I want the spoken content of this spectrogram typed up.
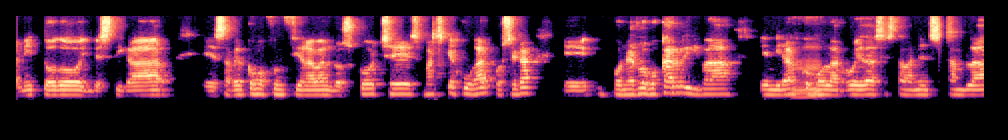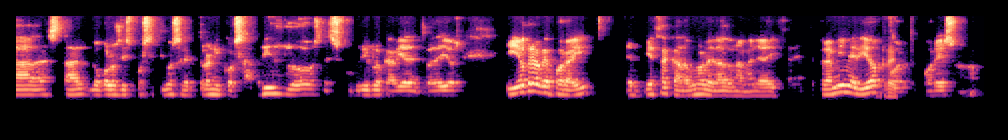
a mí todo investigar, saber cómo funcionaban los coches, más que jugar, pues era eh, ponerlo boca arriba, eh, mirar cómo las ruedas estaban ensambladas, tal, luego los dispositivos electrónicos, abrirlos, descubrir lo que había dentro de ellos. Y yo creo que por ahí empieza, cada uno le da de una manera diferente. Pero a mí me dio por, eso, ¿no?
